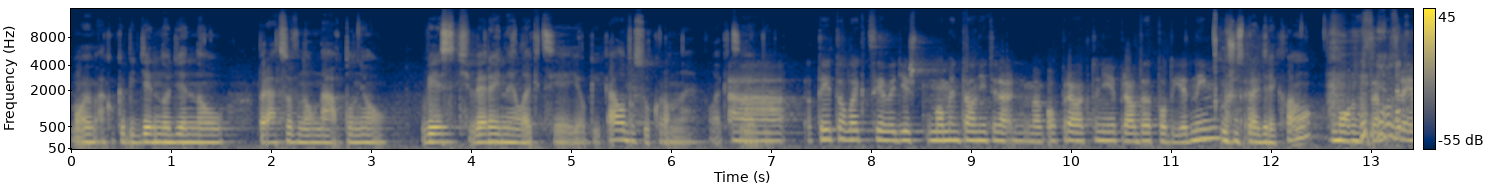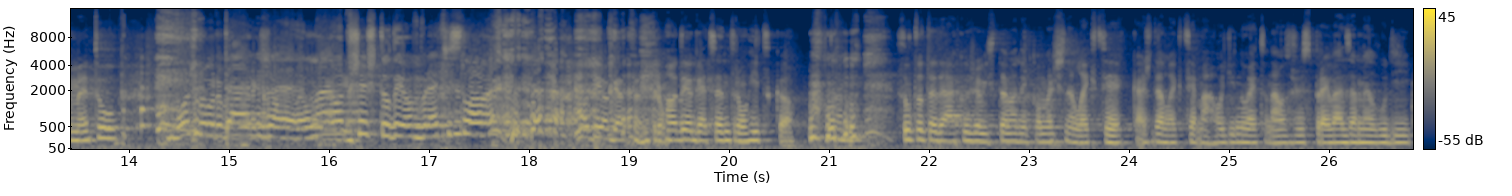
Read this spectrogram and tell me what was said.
mojou ako keby dennodennou pracovnou náplňou viesť verejné lekcie jogy alebo súkromné lekcie a jogy. A tieto lekcie vedieš momentálne, teda oprava, ak to nie je pravda, pod jedným. Môžem spraviť reklamu? Môžem, samozrejme, tu môžeme urobiť Takže, reklamu. najlepšie radi. štúdio v Bratislave. Hot Yoga Centrum. Hot Yoga Centrum Hicko. Sú to teda akože vystavané komerčné lekcie. Každá lekcia má hodinu, je to naozaj, že sprevádzame ľudí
